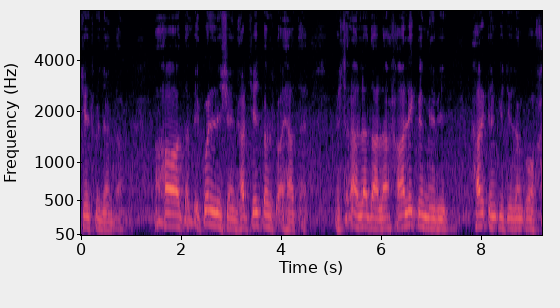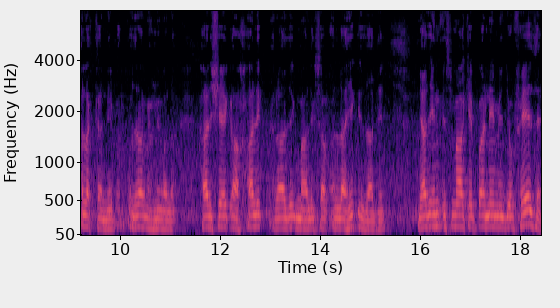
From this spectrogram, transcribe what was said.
چیز کو جانتا ہوں۔ احاط کل شین ہر چیز پر اس کو احاطہ ہے۔ اس طرح اللہ تعالیٰ خالق میں بھی ہر ان کی چیزوں کو خلق کرنے پر قدرت رہنے والا ہر شے کا خالق، رازق، مالک سب اللہ ہی کی ذات ہے لہٰذا ان اسما کے پڑھنے میں جو فیض ہے،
